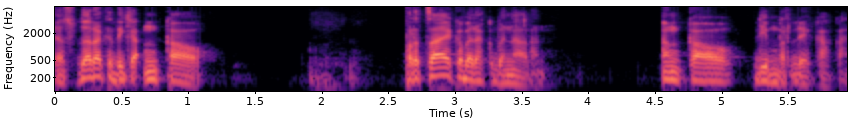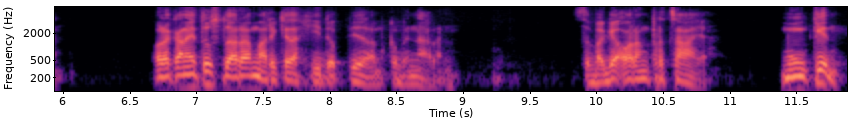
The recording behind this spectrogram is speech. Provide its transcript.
Dan saudara ketika engkau percaya kepada kebenaran, engkau dimerdekakan. Oleh karena itu saudara mari kita hidup di dalam kebenaran. Sebagai orang percaya, mungkin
